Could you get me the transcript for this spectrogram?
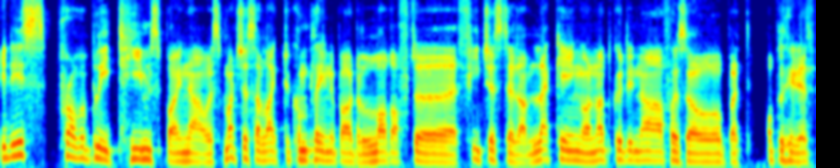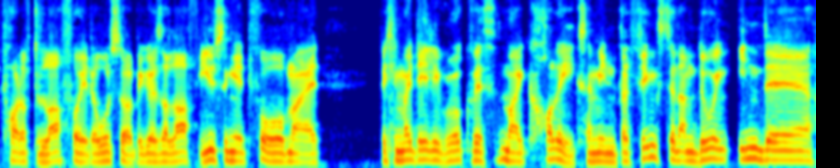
it is probably Teams by now. As much as I like to complain about a lot of the features that are lacking or not good enough or so, but obviously that's part of the love for it also because I love using it for my basically my daily work with my colleagues. I mean, the things that I'm doing in there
